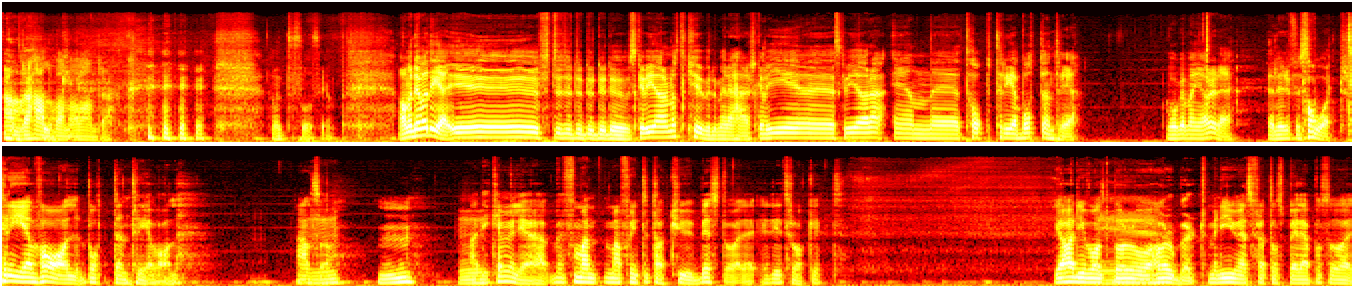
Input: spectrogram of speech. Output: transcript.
Andra ah, halvan okay. av andra. det var inte så sent. Ja men det var det. Uh, du, du, du, du, Ska vi göra något kul med det här? Ska vi, uh, ska vi göra en uh, topp tre, botten tre? Vågar man göra det? Eller är det för top svårt? Topp tre val, botten tre val. Alltså. Mm. Mm. Mm. Ja det kan vi väl göra. Men får man, man får inte ta QBs då eller? Är det tråkigt? Jag hade ju valt Burrow och Herbert, men det är ju mest för att de spelar på så,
